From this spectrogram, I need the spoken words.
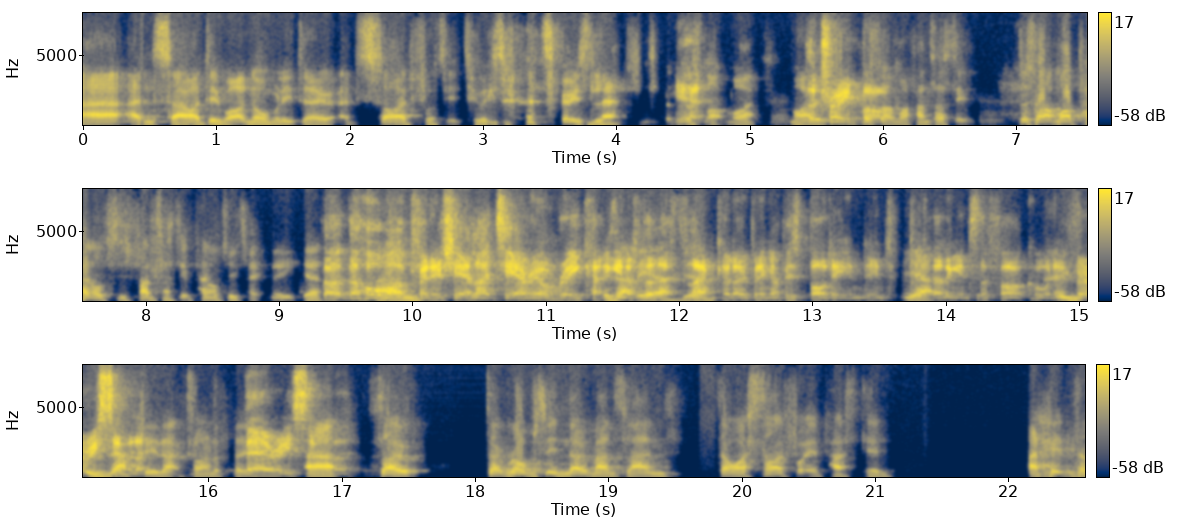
Uh, and so I did what I normally do and side foot it to his to his left, Yeah. just like my my The trademark. just like my fantastic, just like my penalty fantastic penalty technique. Yeah, The, the hallmark Um, finish, yeah, like Thierry Henry cutting exactly, off the yeah, left yeah. flank and opening up his body and into, Yeah. propelling into the far corner. Very exactly similar. that kind of thing. Very Uh, similar. so, so Rob's in no man's land. So I side footed past him. and hit the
